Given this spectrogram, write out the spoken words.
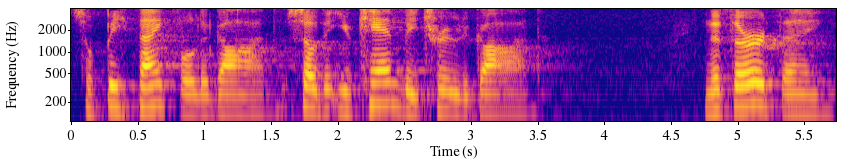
So be thankful to God so that you can be true to God. And the third thing,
